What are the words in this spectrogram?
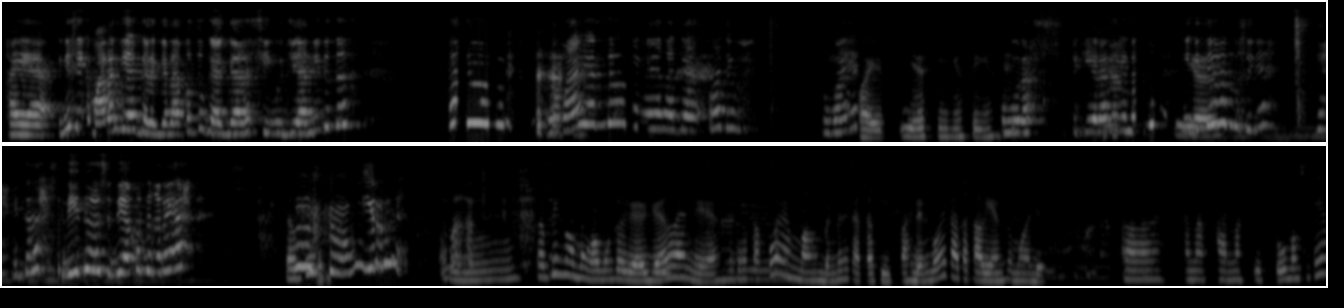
Kayak ini sih kemarin ya gara-gara aku tuh gagal si ujian itu tuh. Aduh, lumayan tuh kayak rada, waduh, lumayan Oh iya sih, ngerti, menguras pikiran gitu. Ya Iya. gitu kan maksudnya. Ya gitulah, sedih tuh, sedih aku dengernya. Tapi. Semangat. Hmm, tapi ngomong-ngomong kegagalan ya, menurut aku emang bener kata Viva dan pokoknya kata kalian semua deh. Eh, anak-anak itu, maksudnya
